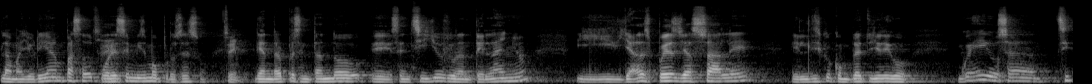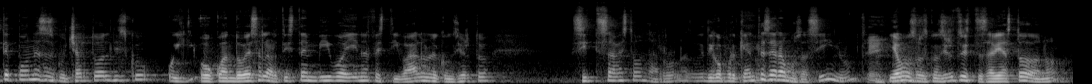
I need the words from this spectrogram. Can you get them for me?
la mayoría han pasado por ese mismo proceso Sí. de andar presentando eh, sencillos durante el año y ya después ya sale el disco completo. Y yo digo, güey, o sea, si te pones a escuchar todo el disco o, o cuando ves al artista en vivo ahí en el festival o en el concierto, sí te sabes todas las rolas, güey. Digo, porque antes éramos así, ¿no? Sí. Íbamos a los conciertos y te sabías todo, ¿no?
